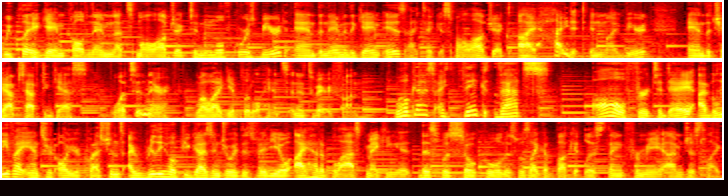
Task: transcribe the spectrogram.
we play a game called Name That Small Object in Wolfgore's Beard, and the name of the game is I take a small object, I hide it in my beard, and the chaps have to guess what's in there while I give little hints, and it's very fun. Well guys, I think that's all for today. I believe I answered all your questions. I really hope you guys enjoyed this video. I had a blast making it. This was so cool. This was like a bucket list thing for me. I'm just like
